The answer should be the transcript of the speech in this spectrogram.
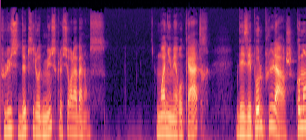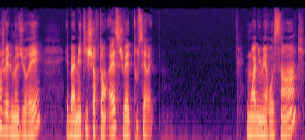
plus 2 kg de muscle sur la balance. Mois numéro 4, des épaules plus larges. Comment je vais le mesurer? Eh bien mes t-shirts en S, je vais être tout serré. Mois numéro 5,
